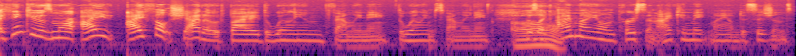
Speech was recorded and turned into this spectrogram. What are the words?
I think it was more I I felt shadowed by the William family name, the Williams family name. It was like Oh. I'm my own person. I can make my own decisions.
